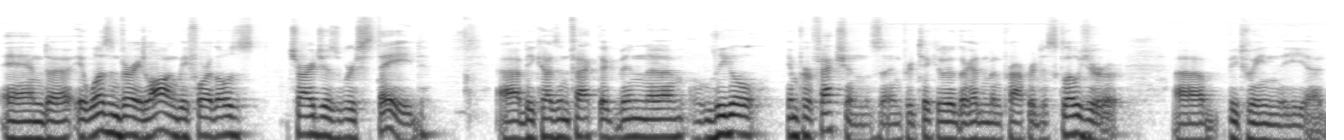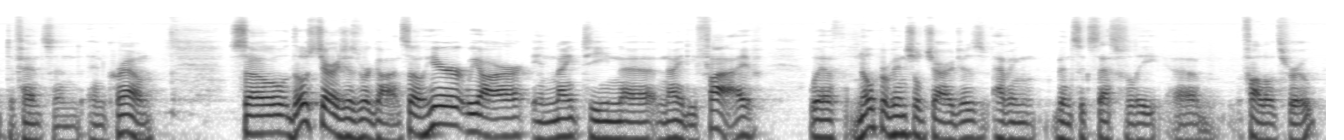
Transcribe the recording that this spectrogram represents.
And uh, it wasn't very long before those charges were stayed uh, because, in fact, there had been uh, legal imperfections. In particular, there hadn't been proper disclosure uh, between the uh, defense and, and Crown. So those charges were gone. So here we are in 1995 with no provincial charges having been successfully um, followed through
